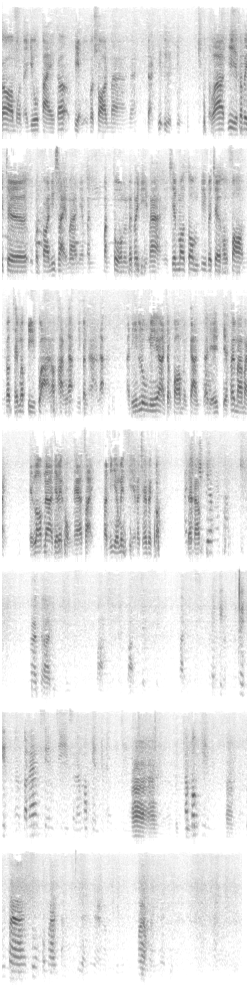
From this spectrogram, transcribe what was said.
ก็หมดอายุไปก็เปลี่ยนอุปกรณ์มานะจากที่อื่นอยู่ แต่ว่าที่ก็ไปเจออุปกรณ์ที่ใส่มาเนี่ยมันบางตัวมันไม่ค่อยดีมากอย่างเช่นหม้อต้มที่ไปเจอของปลอมก็ใช้มาปีกว่าก็พังละมีปัญหาละอันนี้ลูกนี้อาจจะปลอมเหมือนกันแต่เดี๋ยวเดี๋ยวค่อยมาใหม่เดี๋ยวรอบหน้าจะได้ของแท้ใส่ ตอนนี้ยังไม่เสียก็ใช้ไปก่อนอันนี้นะครับติดเยอะไหมคะน่าจะอยู่ที่บาทบาทเจ็ดสิบเคยติดเคยติดเอ่อตอนแรก CNG เสร็จแล้วมาเปลี่ยนเป็น LPG อ่าอ่าแล้วก็กินอ่าเพิ่งมาช่วงประมาณสามเดือนนี่นะครับที่รู้สึกว่ามันไม่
